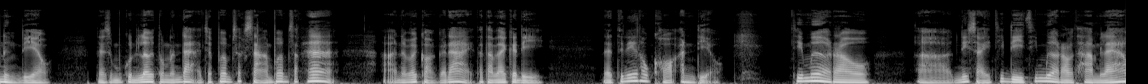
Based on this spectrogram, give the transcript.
หนึ่งเดียวนะสมมติคุณเลิกตรงนั้นได้อาจจะเพิ่มสัก 3 เพิ่มสัก5อ่านั้นไว้ก่อนก็ได้ ถ้าทำได้ก็ดีแต่ทีนี้เราขออันเดียว ที่เมื่อเรานิสัยที่ดีที่เมื่อเราทำแล้ว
